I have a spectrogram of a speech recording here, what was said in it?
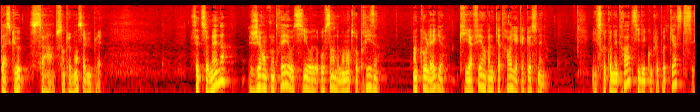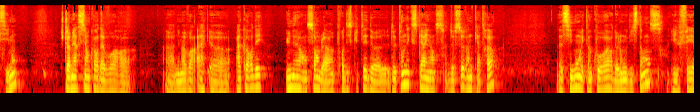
Parce que ça, tout simplement, ça lui plaît. Cette semaine, j'ai rencontré aussi au sein de mon entreprise un collègue qui a fait un 24 heures il y a quelques semaines. Il se reconnaîtra s'il écoute le podcast, c'est Simon. Je te remercie encore d'avoir, euh, euh, de m'avoir euh, accordé une heure ensemble pour discuter de, ton expérience de ce 24 heures. Simon est un coureur de longue distance. Il fait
